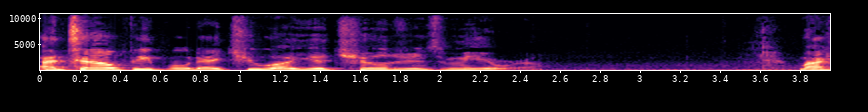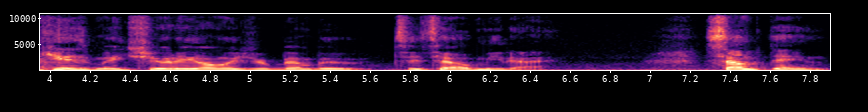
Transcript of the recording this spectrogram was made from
I tell people that you are your children's mirror my kids make sure they always remember to tell me that something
